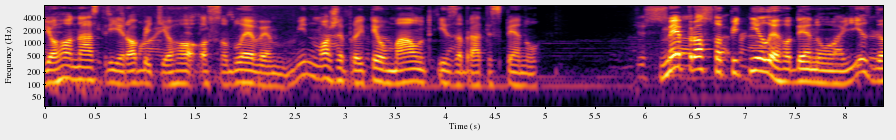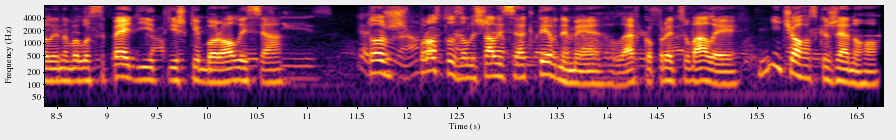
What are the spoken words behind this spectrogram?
Його настрій робить його особливим. Він може пройти в маунт і забрати спину. Ми просто підніли годину, їздили на велосипеді, трішки боролися. Тож просто залишалися активними, легко працювали, нічого скаженого.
